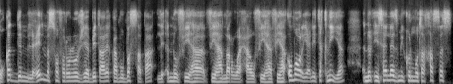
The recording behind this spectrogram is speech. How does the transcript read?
أقدم العلم السفرولوجيا بطريقة مبسطة لأنه فيها فيها مروحة وفيها فيها أمور يعني تقنية انه الإنسان لازم يكون متخصص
